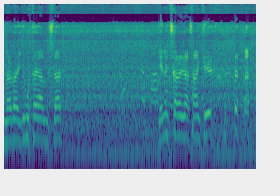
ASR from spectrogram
Bunlar da yumurtayı almışlar. Gelin çıkaracak sanki.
